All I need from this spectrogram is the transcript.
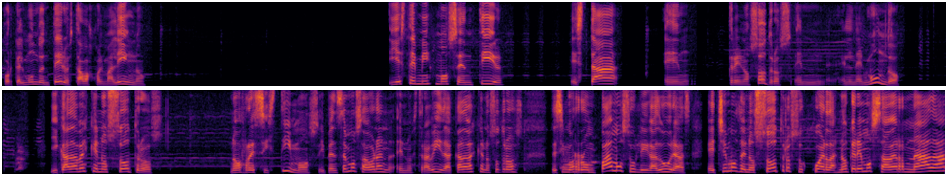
porque el mundo entero está bajo el maligno. Y este mismo sentir está entre nosotros, en, en el mundo. Y cada vez que nosotros nos resistimos, y pensemos ahora en, nuestra vida, cada vez que nosotros decimos rompamos sus ligaduras, echemos de nosotros sus cuerdas, no queremos saber nada,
